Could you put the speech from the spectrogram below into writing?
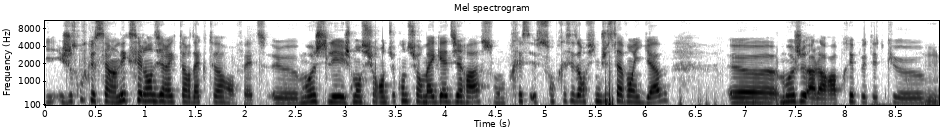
il- je trouve que c'est un excellent directeur d'acteurs en fait. Euh, moi, je, je m'en suis rendu compte sur Magadira, son, pré- son précédent film juste avant Igav. Euh, moi, je, alors après, peut-être que Hmm.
